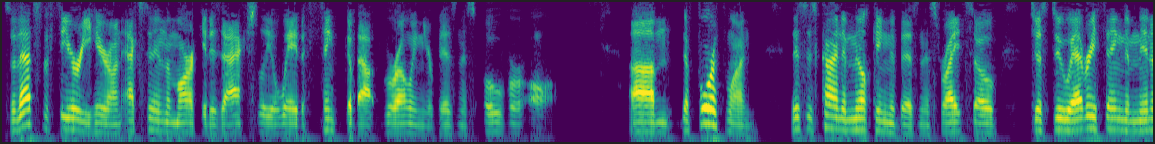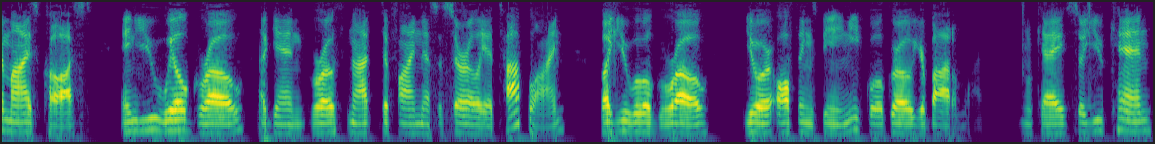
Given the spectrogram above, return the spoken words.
So that's the theory here on exiting the market is actually a way to think about growing your business overall. Um, the fourth one, this is kind of milking the business, right? So just do everything to minimize cost and you will grow. Again, growth not defined necessarily a top line, but you will grow your, all things being equal, grow your bottom line. Okay, so you can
